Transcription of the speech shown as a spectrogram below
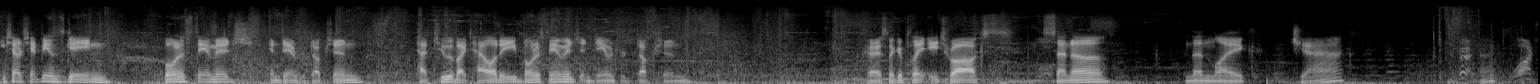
Ink Shadow champions gain bonus damage and damage reduction. Tattoo of Vitality, bonus damage and damage reduction. Okay, so I could play Aatrox, Senna, and then like Jack. Watch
